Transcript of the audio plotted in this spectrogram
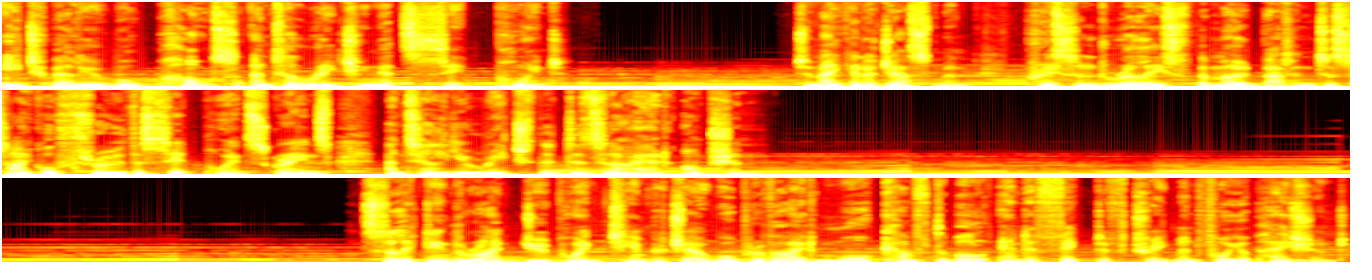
Each value will pulse until reaching its set point. To make an adjustment, press and release the mode button to cycle through the set point screens until you reach the desired option. Selecting the right dew point temperature will provide more comfortable and effective treatment for your patient.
